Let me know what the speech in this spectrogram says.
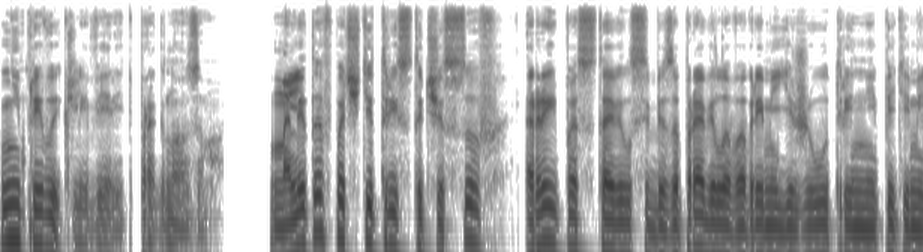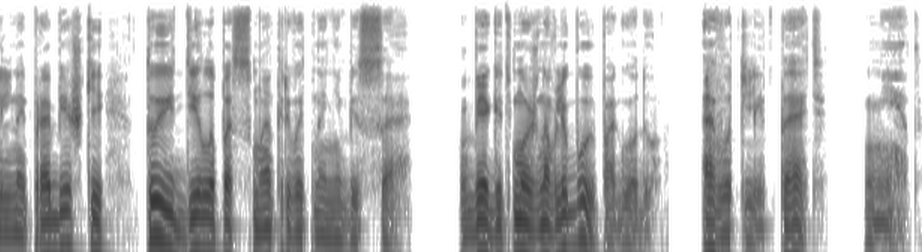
не привыкли верить прогнозам. Налетав почти 300 часов, Рэй поставил себе за правило во время ежеутренней пятимильной пробежки то и дело посматривать на небеса. Бегать можно в любую погоду, а вот летать — нет.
